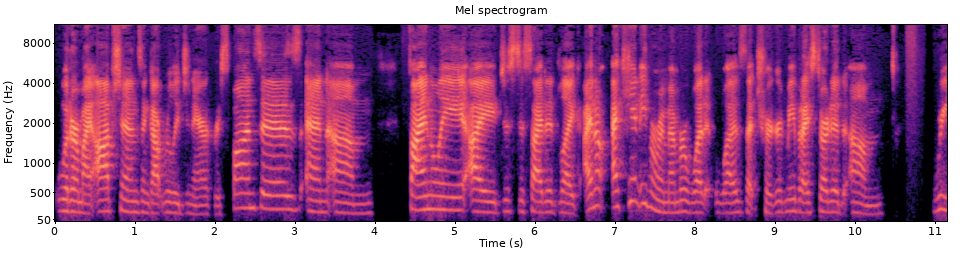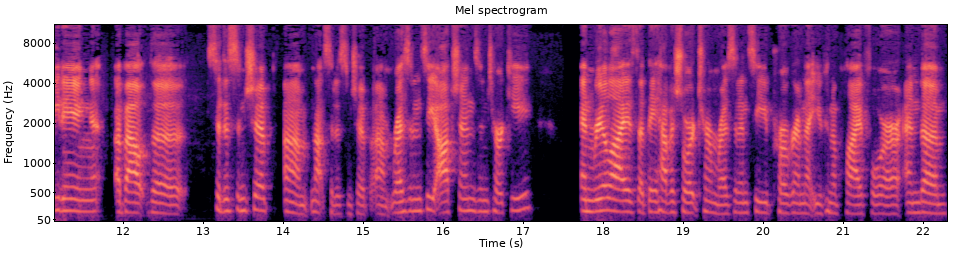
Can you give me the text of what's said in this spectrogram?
what are my options, and got really generic responses, and um, finally I just decided like I don't I can't even remember what it was that triggered me, but I started um, reading about the citizenship, um, not citizenship, um, residency options in Turkey and realize that they have a short term residency program that you can apply for. And um,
